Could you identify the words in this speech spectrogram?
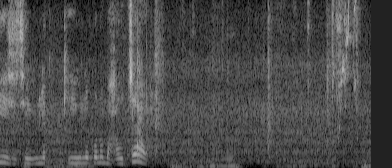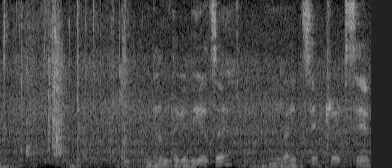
কি এসেছে? এগুলো কি এগুলো কোনো ভাউচার ধান থেকে দিয়েছে রাইট সেফ ট্রেড সেফ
